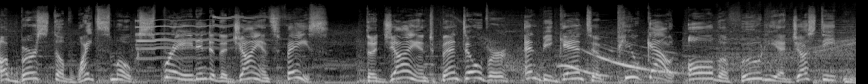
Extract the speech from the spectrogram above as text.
a burst of white smoke sprayed into the giant's face. The giant bent over and began to puke out all the food he had just eaten.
